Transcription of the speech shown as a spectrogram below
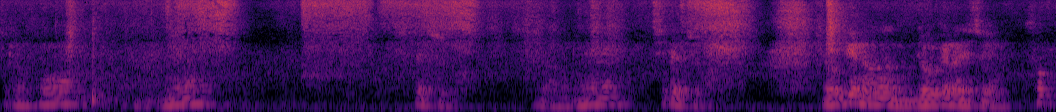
칠하고 그다음에 칠해주고 칠해주고 여기는 여기는 이제 속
